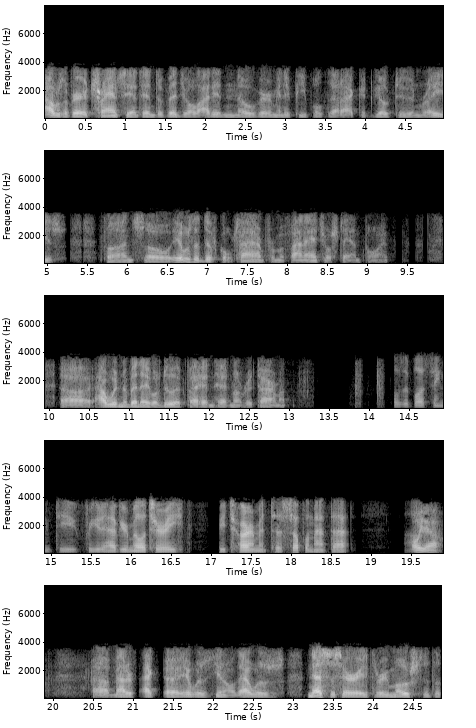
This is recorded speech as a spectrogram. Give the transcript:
I was a very transient individual. I didn't know very many people that I could go to and raise funds, so it was a difficult time from a financial standpoint. Uh, I wouldn't have been able to do it if I hadn't had my retirement. It was a blessing to you, for you to have your military retirement to supplement that. Um, oh yeah. Uh, matter of fact, uh, it was you know that was necessary through most of the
